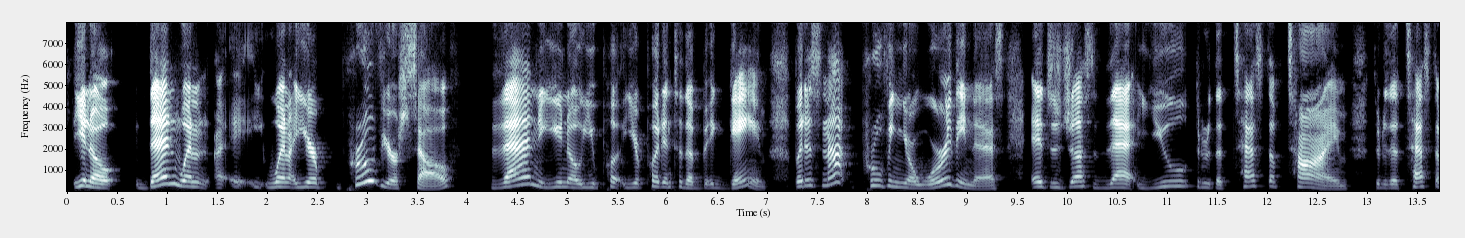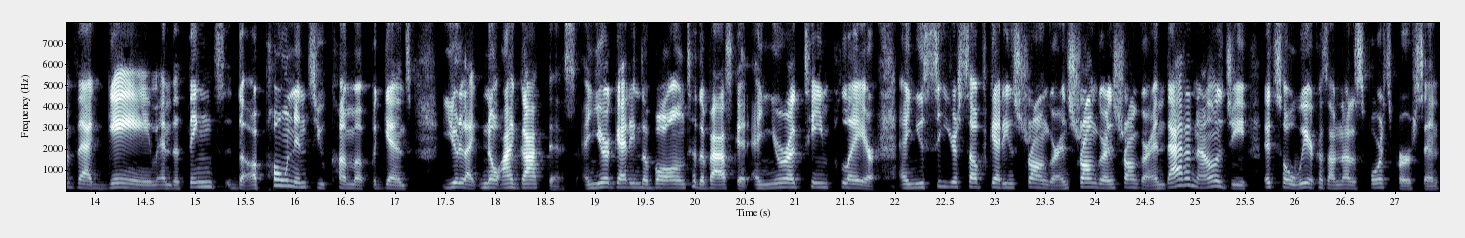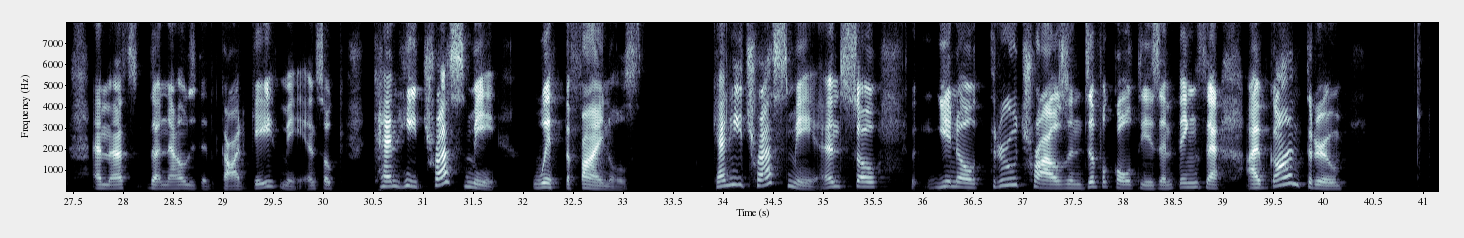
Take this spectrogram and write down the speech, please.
you know then when uh, eh, when you're prove yourself then you know you put you're put into the big game but it's not proving your worthiness it's just that you through the test of time through the test of that game and the things the opponents you come up against you're like no i got this and you're getting the ball into the basket and you're a team player and you see yourself getting stronger and stronger and stronger and that analogy it's so weird because i'm not a sports person and that's the analogy that God gave me. And so, can He trust me with the finals? Can He trust me? And so, you know, through trials and difficulties and things that I've gone through,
